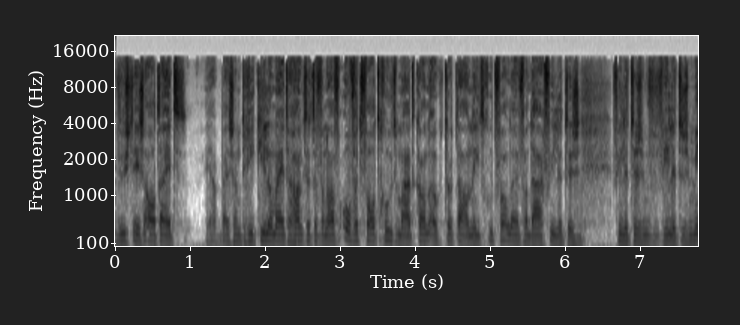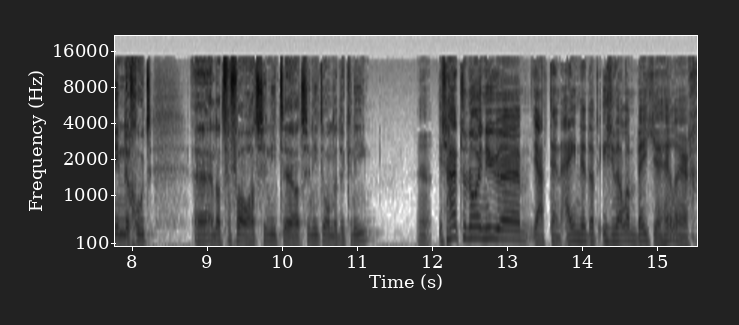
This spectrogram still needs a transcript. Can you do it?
Wust is altijd... Ja, bij zo'n drie kilometer hangt het er vanaf of het valt goed... maar het kan ook totaal niet goed vallen. En vandaag viel het dus, viel het dus, viel het dus minder goed. en dat verval had ze niet, had ze niet onder de knie. Ja. Is haar toernooi nu ja, ten einde? Dat is wel een beetje heel erg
